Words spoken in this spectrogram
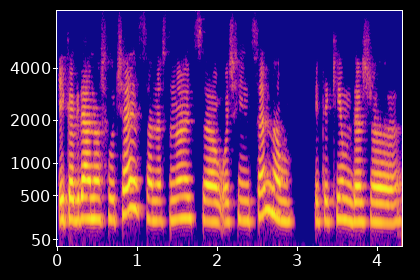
И когда оно случается, оно становится очень ценным и таким даже,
